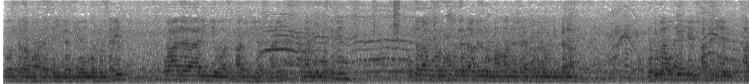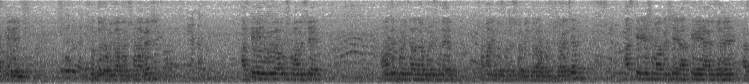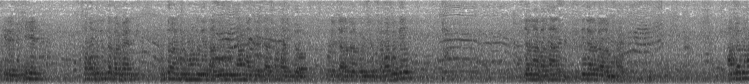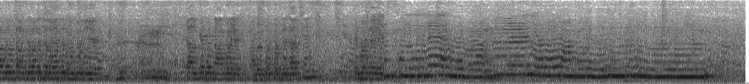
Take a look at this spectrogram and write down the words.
والسلام على سيد الأنبياء والمرسلين وعلى آله وأصحابه أجمعين সম্মানিত উপস্থিতি উত্তরামপুর মোহাম্মদিয়া তাবিরুল উম্মাহ মাদ্রাসা প্রধান অধিকারা অভিভাবকদেরকে সাথে নিয়ে আজকের এই সুন্দর অভিভাবক সমাবেশ আজকের এই অভিভাবক সমাবেশে আমাদের পরিচালনা পরিষদের সম্মানিত সদস্য বৃন্দরা উপস্থিত রয়েছেন আজকের এই সমাবেশে, আজকের এই আয়োজনে, আজকের এই মিটিংয়ে সভাপতিত্ব করবেন উত্তরাঞ্চল মোহাম্মদের ইসলাম মাদ্রাসার সম্মানিত পরিচালনা পরিষদ সভাপতি জনাব আলহাজ দিদারুল আলম সাহেব। আমরা মহাগ্রন্থ আন্দোলনের চালানোর মধ্য দিয়ে কালকে পর না করে আমরা শুরু করতে যাচ্ছি। এ পর্যায়ে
